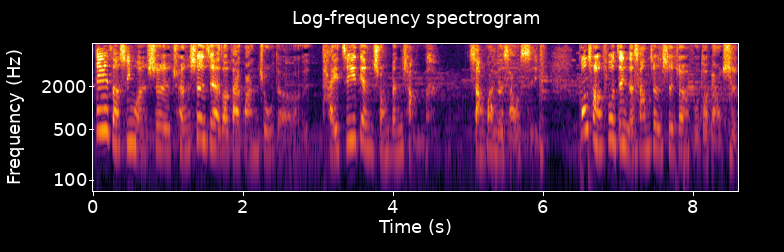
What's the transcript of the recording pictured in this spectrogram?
第一则新闻是全世界都在关注的台积电熊本厂相关的消息。工厂附近的乡镇市政府都表示。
